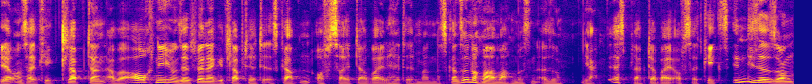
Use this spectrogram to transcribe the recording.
der Onside-Kick klappt dann aber auch nicht. Und selbst wenn er geklappt hätte, es gab ein Offside dabei, dann hätte man das Ganze nochmal machen müssen. Also ja, es bleibt dabei. Offside-Kicks in dieser Saison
